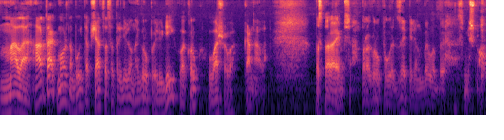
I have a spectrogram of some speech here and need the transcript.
мало, а так можно будет общаться с определенной группой людей вокруг вашего канала. Постараемся. Про группу Led Zeppelin было бы смешно.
